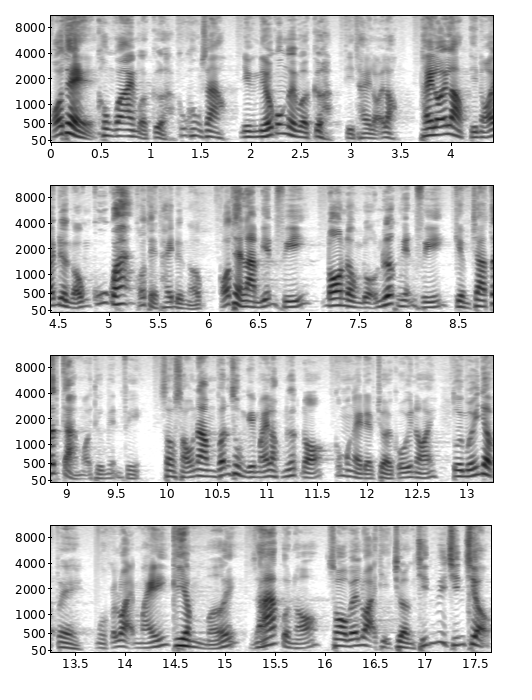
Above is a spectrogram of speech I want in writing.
Có thể không có ai mở cửa, cũng không sao. Nhưng nếu có người mở cửa thì thay lõi lọc thay lõi lọc thì nói đường ống cũ quá, có thể thay đường ống, có thể làm miễn phí, đo nồng độ nước miễn phí, kiểm tra tất cả mọi thứ miễn phí. Sau 6 năm vẫn dùng cái máy lọc nước đó, có một ngày đẹp trời cô ấy nói, tôi mới nhập về một cái loại máy kiềm mới, giá của nó so với loại thị trường 99 triệu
